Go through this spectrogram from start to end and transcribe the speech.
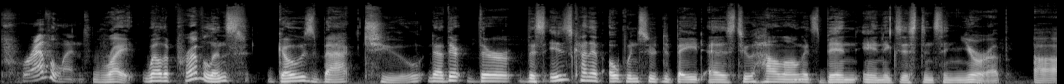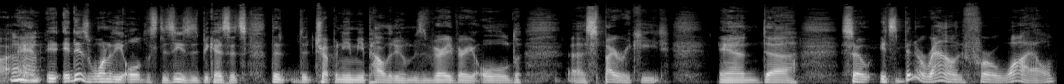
prevalent? Right. Well, the prevalence goes back to now. There, there. This is kind of open to debate as to how long it's been in existence in Europe. Uh, and it, it is one of the oldest diseases because it's the, the treponema pallidum is a very, very old, uh, spirochete. And, uh, so it's been around for a while.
